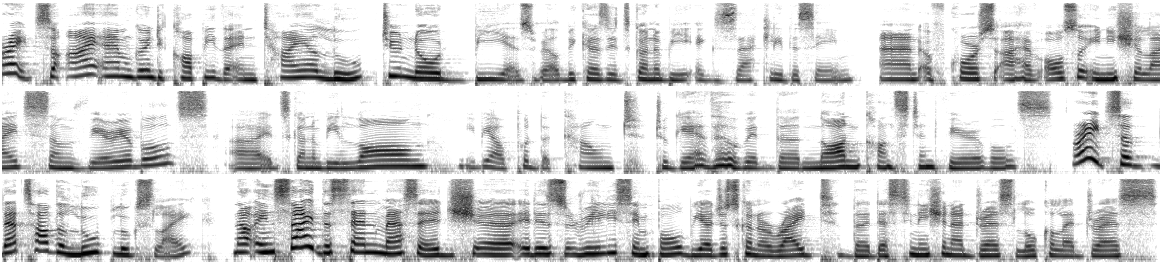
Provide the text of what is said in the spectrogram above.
All right, so I am going to copy the entire loop to node B as well because it's going to be exactly the same. And of course, I have also initialized some variables. Uh, it's going to be long. Maybe I'll put the count together with the non-constant variables. All right, so that's how the loop looks like. Now inside the send message, uh, it is really simple. We are just going to write the destination address, local address,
